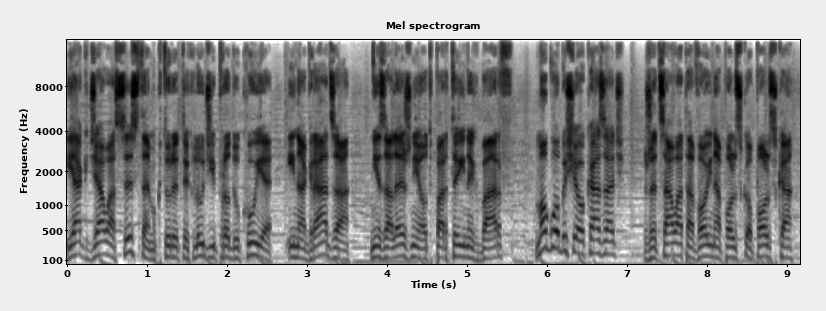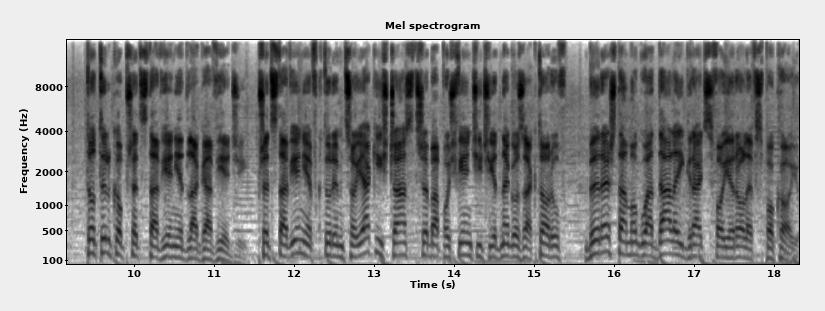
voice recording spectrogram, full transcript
jak działa system, który tych ludzi produkuje i nagradza, niezależnie od partyjnych barw, mogłoby się okazać, że cała ta wojna polsko-polska to tylko przedstawienie dla gawiedzi. Przedstawienie, w którym co jakiś czas trzeba poświęcić jednego z aktorów, by reszta mogła dalej grać swoje role w spokoju.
